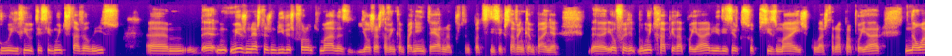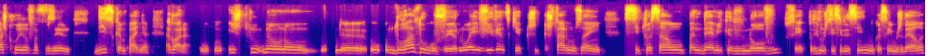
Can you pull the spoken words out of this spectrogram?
Rui Rio tem sido muito estável nisso, um, é, mesmo nestas medidas que foram tomadas, e ele já estava em campanha interna, portanto pode-se dizer que estava em campanha, uh, ele foi muito rápido a apoiar e a dizer que se for preciso mais, que lá estará para apoiar, não acho que Rui Rio vai fazer disso campanha. Agora, isto não, não uh, do lado do governo é evidente que, que estarmos em situação pandémica de novo, se é que podemos dizer assim, nunca saímos dela,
